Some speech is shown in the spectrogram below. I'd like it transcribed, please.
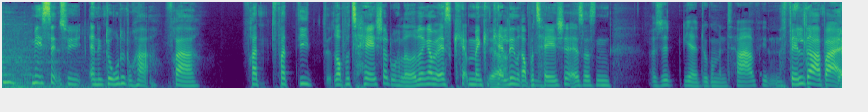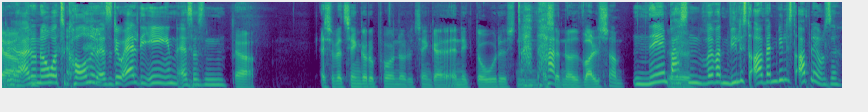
Den mest sindssyge anekdote, du har fra, fra, fra de reportager, du har lavet? Jeg ved ikke, om jeg man kan ja. Kalde det en reportage, altså sådan Og så, ja, dokumentarfilm. feltarbejde. Ja. I don't know what to call it. Altså, det er jo alt i en. Altså sådan, Ja. Altså, hvad tænker du på, når du tænker anekdote? Sådan, Har- altså noget voldsomt? nej, bare Øh. sådan, hvad var den vildeste, hvad den vildeste oplevelse?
